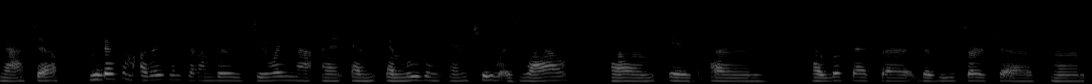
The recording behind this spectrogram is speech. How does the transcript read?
Yeah. So, I mean, there's some other things that I'm really doing that and and and moving into as well. Um, is um, I looked at the the research of um,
